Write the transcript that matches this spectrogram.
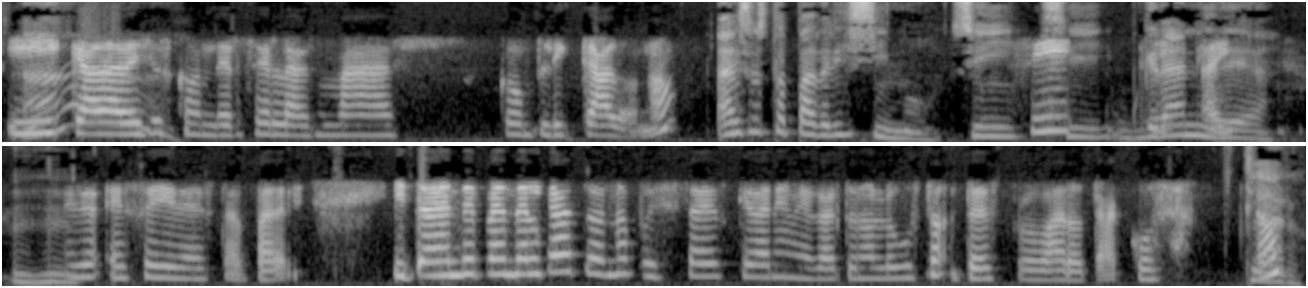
y Ah. cada vez escondérselas más complicado, ¿no? Ah, eso está padrísimo. Sí, sí, gran idea. Esa- Esa idea está padre. Y también depende del gato, ¿no? Pues si sabes que Dani mi gato no le gustó, entonces probar otra cosa. ¿no? Claro.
